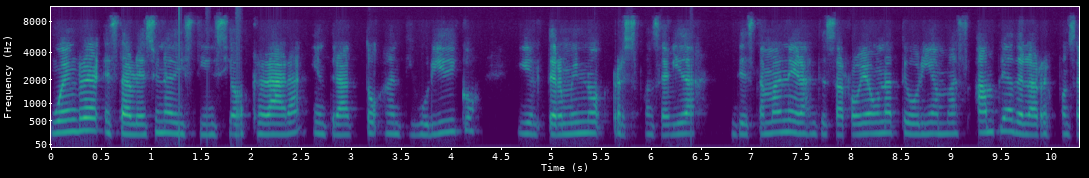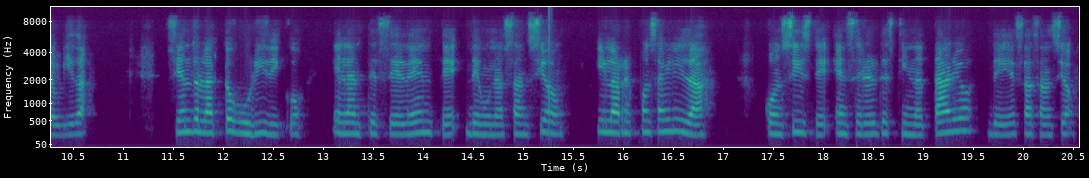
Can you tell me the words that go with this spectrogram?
Wenger establece una distinción clara entre acto antijurídico y el término responsabilidad. De esta manera desarrolla una teoría más amplia de la responsabilidad, siendo el acto jurídico el antecedente de una sanción y la responsabilidad consiste en ser el destinatario de esa sanción,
